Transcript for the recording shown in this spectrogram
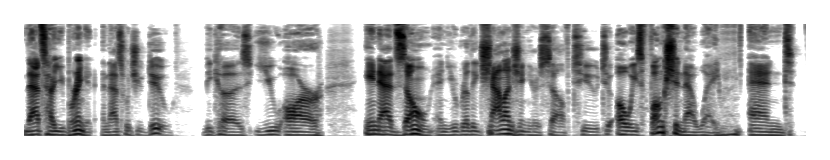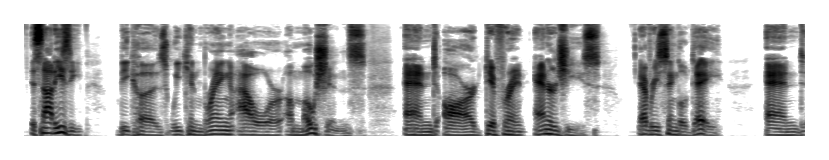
that's how you bring it and that's what you do because you are in that zone and you're really challenging yourself to to always function that way. And it's not easy because we can bring our emotions and our different energies every single day and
